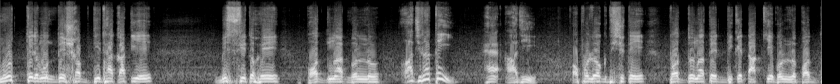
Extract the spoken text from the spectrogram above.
মুহূর্তের মধ্যে সব দ্বিধা কাটিয়ে। বিস্মিত হয়ে পদ্মনাথ বলল, আজ রাতেই? হ্যাঁ আজই। অপলোক দিশিতে পদ্মনাথের দিকে তাকিয়ে বলল পদ্ম,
